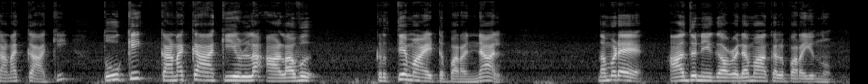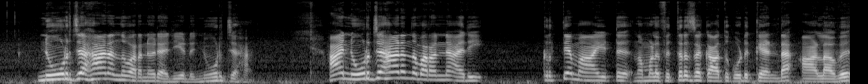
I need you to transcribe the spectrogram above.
കണക്കാക്കി തൂക്കി കണക്കാക്കിയുള്ള അളവ് കൃത്യമായിട്ട് പറഞ്ഞാൽ നമ്മുടെ ആധുനിക ഉലമാക്കൾ പറയുന്നു നൂർജഹാൻ എന്ന് പറഞ്ഞ ഒരു അരിയുണ്ട് നൂർജഹാൻ. ആ നൂർജഹാൻ എന്ന് പറഞ്ഞ അരി കൃത്യമായിട്ട് നമ്മൾ ഫിത്ര സക്കാത്ത് കൊടുക്കേണ്ട അളവ്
